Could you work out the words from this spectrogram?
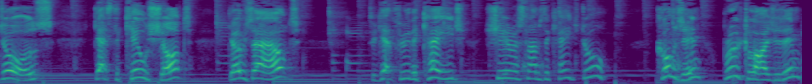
does. Gets the kill shot, goes out to get through the cage. Shearer slams the cage door, comes in, brutalises him.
